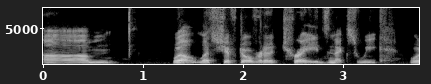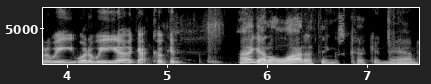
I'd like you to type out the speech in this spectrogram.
um well let's shift over to trades next week what do we what do we uh, got cooking I got a lot of things cooking, man.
